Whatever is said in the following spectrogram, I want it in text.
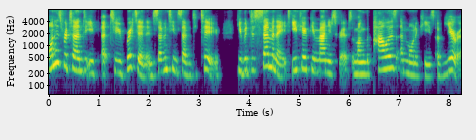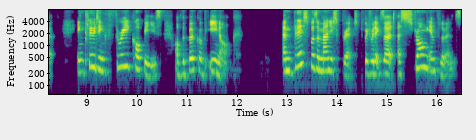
On his return to, uh, to Britain in 1772, he would disseminate Ethiopian manuscripts among the powers and monarchies of Europe, including three copies of the Book of Enoch. And this was a manuscript which would exert a strong influence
